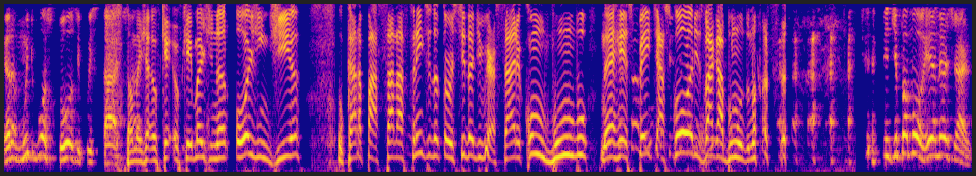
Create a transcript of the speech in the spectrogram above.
Era muito gostoso ir pro estádio. Não, mas já, eu, fiquei, eu fiquei imaginando, hoje em dia, o cara passar na frente da torcida adversária com um bumbo, né? Respeite as cores, vagabundo. Nossa. Pedir pra morrer, né, Charles?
